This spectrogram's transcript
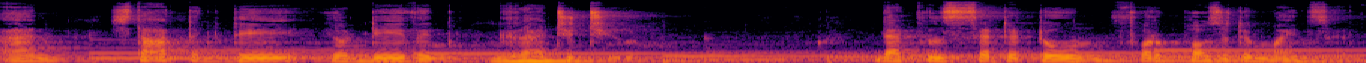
and start the day, your day with gratitude. That will set a tone for a positive mindset.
